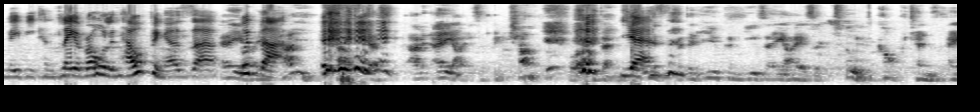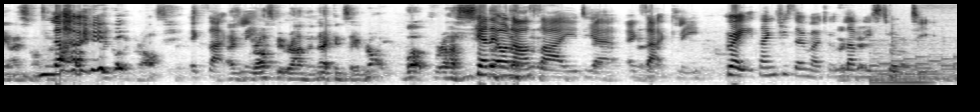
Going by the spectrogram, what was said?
maybe can play a role in helping us uh, with that. Can, yes. I mean, AI is a big challenge for academics. yes. But if you can use AI as a tool, you can't pretend AI is not. No. We've got to grasp it. Exactly. And grasp it around the neck and say, right, work for us. Get it on our side. Yeah, exactly. Great. Thank you so much. It was okay. lovely to talk to you.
